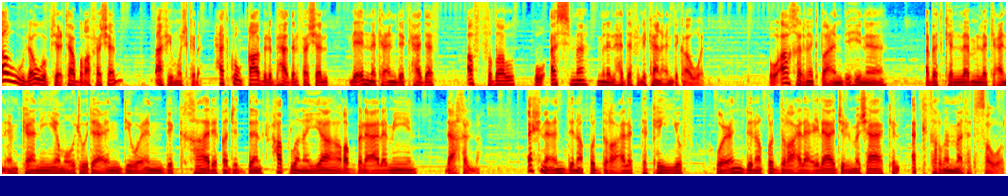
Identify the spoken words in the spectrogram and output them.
أو لو بتعتبره فشل ما في مشكلة. حتكون قابل بهذا الفشل لأنك عندك هدف أفضل وأسمى من الهدف اللي كان عندك أول. وآخر نقطة عندي هنا أبى أتكلم لك عن إمكانية موجودة عندي وعندك خارقة جدا. حط لنا إياها رب العالمين داخلنا. إحنا عندنا قدرة على التكيف وعندنا قدرة على علاج المشاكل أكثر مما تتصور.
